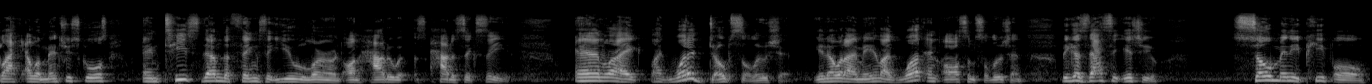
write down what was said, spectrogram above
black elementary schools, and teach them the things that you learned on how to how to succeed. And like, like what a dope solution. You know what I mean? Like what an awesome solution. Because that's the issue. So many people,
